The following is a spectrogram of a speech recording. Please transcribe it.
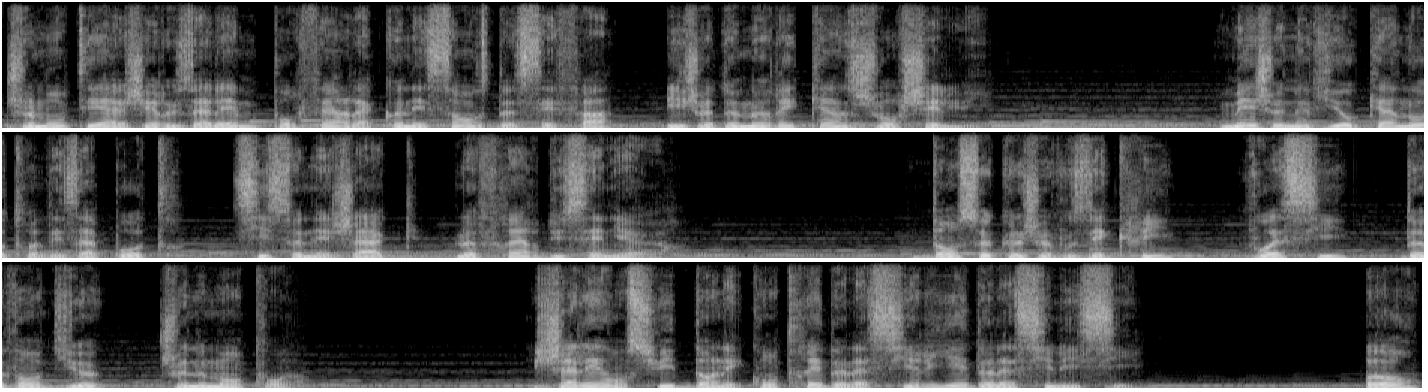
je montai à Jérusalem pour faire la connaissance de Cépha, et je demeurai quinze jours chez lui. Mais je ne vis aucun autre des apôtres, si ce n'est Jacques, le frère du Seigneur. Dans ce que je vous écris, voici, devant Dieu, je ne mens point. J'allais ensuite dans les contrées de la Syrie et de la Cilicie. Or,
